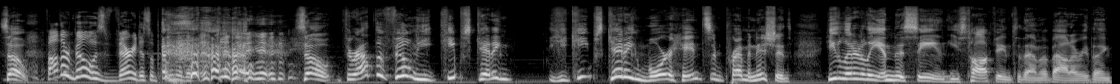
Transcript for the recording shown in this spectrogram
so Father Bill was very disappointed in me. So throughout the film, he keeps getting he keeps getting more hints and premonitions. He literally in this scene, he's talking to them about everything,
